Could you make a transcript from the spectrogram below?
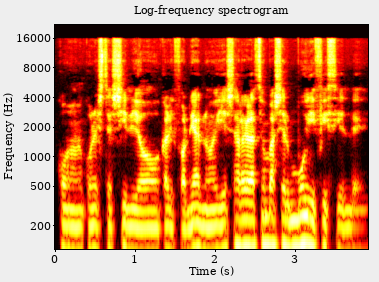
con, con, este exilio californiano. Y esa relación va a ser muy difícil de,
